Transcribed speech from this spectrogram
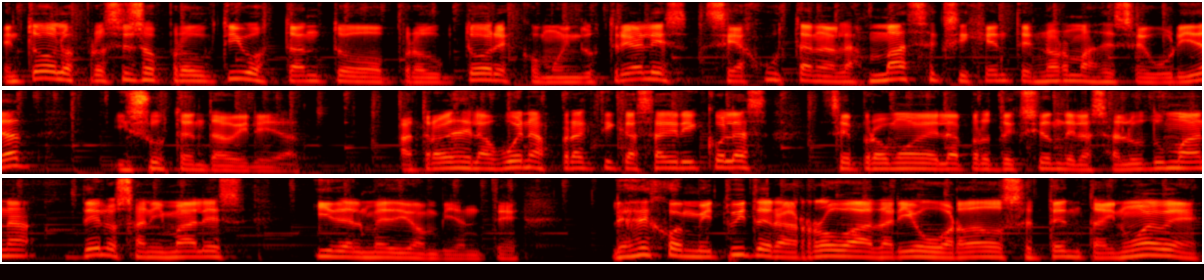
En todos los procesos productivos, tanto productores como industriales, se ajustan a las más exigentes normas de seguridad y sustentabilidad. A través de las buenas prácticas agrícolas se promueve la protección de la salud humana, de los animales y del medio ambiente. Les dejo en mi Twitter arroba Darío Guardado 79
